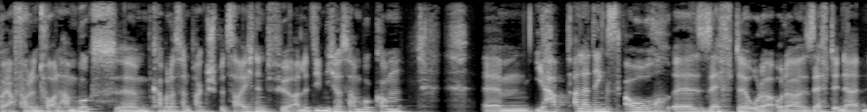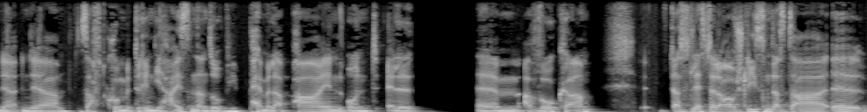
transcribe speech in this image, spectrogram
ja, vor den Toren Hamburgs, äh, kann man das dann praktisch bezeichnen für alle, die nicht aus Hamburg kommen. Ähm, ihr habt allerdings auch äh, Säfte oder oder Säfte in der, in der in der Saftkur mit drin, die heißen dann so wie Pamela Pine und El ähm, Avoca. Das lässt ja darauf schließen, dass da äh,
